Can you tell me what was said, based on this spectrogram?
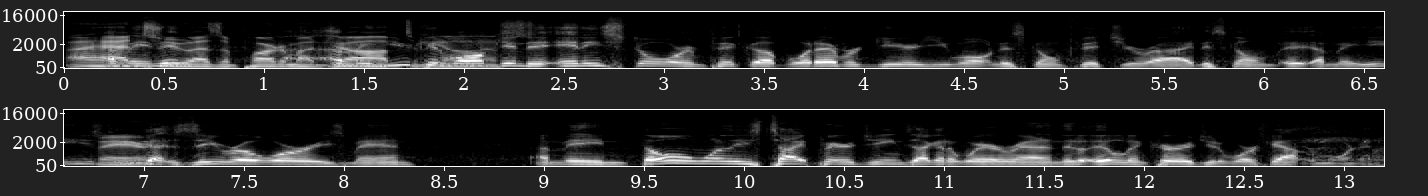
I had mean, to it- as a part of my job. I mean, you can walk into any store and pick up whatever gear you want, and it's going to fit you right. It's going. to I mean, you, just, you got zero worries, man. I mean, throw on one of these tight pair of jeans I got to wear around, and it'll, it'll encourage you to work out in the morning.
